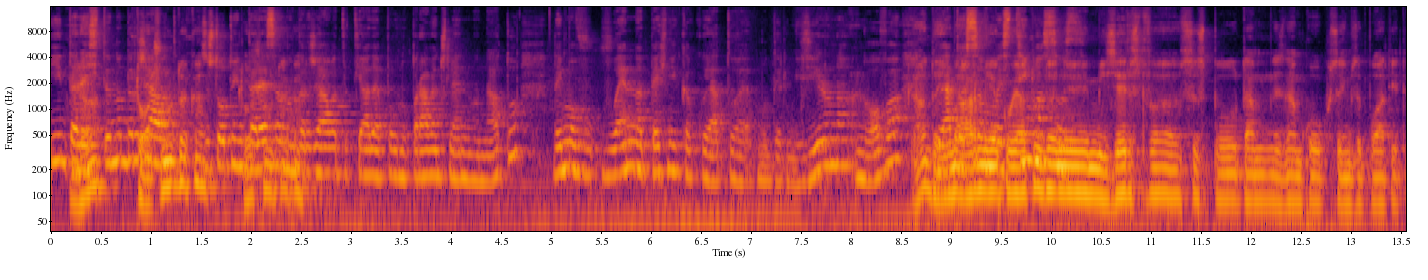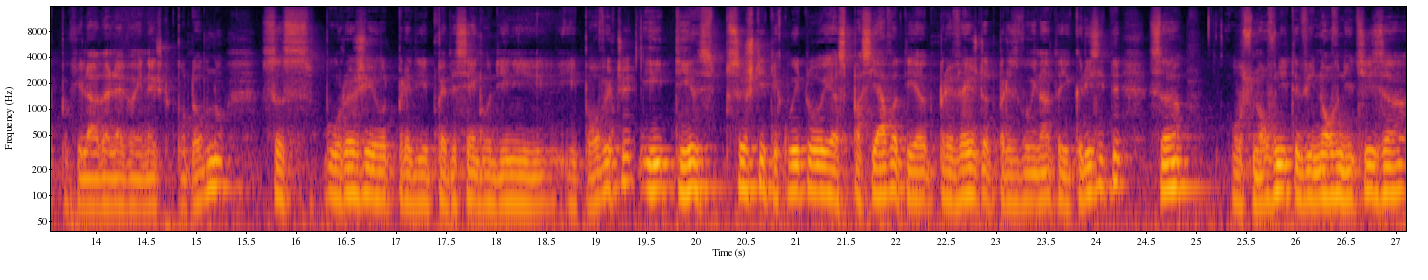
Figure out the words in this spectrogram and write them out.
и интересите Да, на държавата. така, Защото интереса на така. държавата тя да е пълноправен член на НАТО, да има во- военна техника, която е модернизирана, нова, Да, да която има е армия, която да с... не мизерства с по там не знам колко са им заплатите, по 1000 лева и нещо подобно, с оръжие от преди 50 години и повече. И тия същите, които я спасяват и я превеждат през войната и кризите, са основните виновници за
